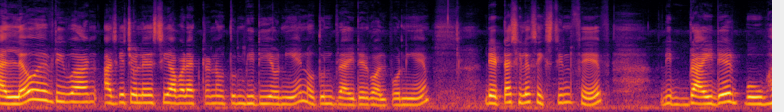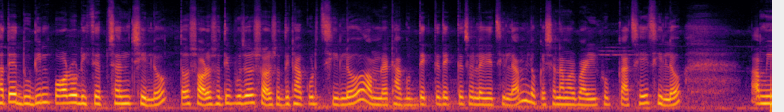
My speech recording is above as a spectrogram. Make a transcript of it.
হ্যালো এভরিওয়ান আজকে চলে এসেছি আবার একটা নতুন ভিডিও নিয়ে, নতুন ব্রাইডের গল্প নিয়ে। ডেটটা ছিল সিক্সটিন ফেভ ব্রাইডের বৌভাতে দুদিন পরও রিসেপশান ছিল। তো সরস্বতী পুজোর সরস্বতী ঠাকুর ছিল। আমরা ঠাকুর দেখতে দেখতে চলে গেছিলাম। লোকেশন আমার বাড়ির খুব কাছেই ছিল। আমি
